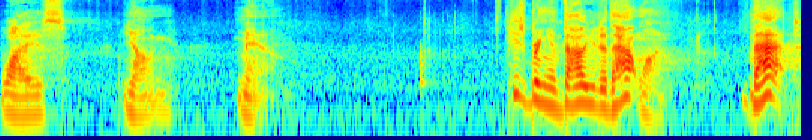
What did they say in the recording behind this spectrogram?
wise young man. He's bringing value to that one. That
